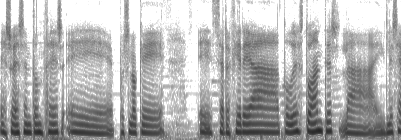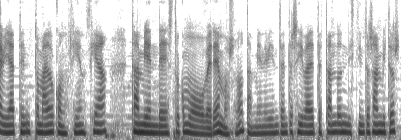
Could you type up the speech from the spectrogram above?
Eso es, entonces, eh, pues lo que eh, se refiere a todo esto antes, la Iglesia había tomado conciencia también de esto, como veremos, ¿no? También evidentemente se iba detectando en distintos ámbitos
